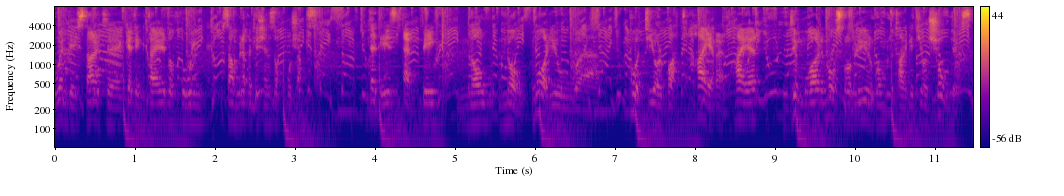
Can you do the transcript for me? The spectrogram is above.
when they start uh, getting tired of doing some repetitions of push-ups. That is a big no-no. More you uh, put your butt higher and higher, the more most probably you're going to target your shoulders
